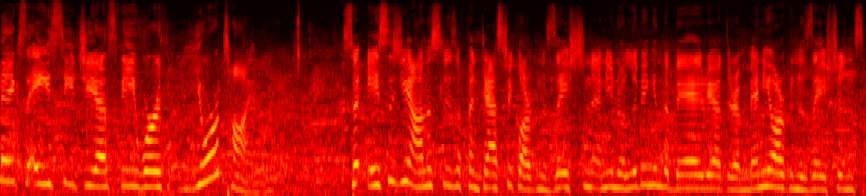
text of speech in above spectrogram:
makes ACGSV worth your time? So ACG honestly is a fantastic organization and you know, living in the Bay Area, there are many organizations,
